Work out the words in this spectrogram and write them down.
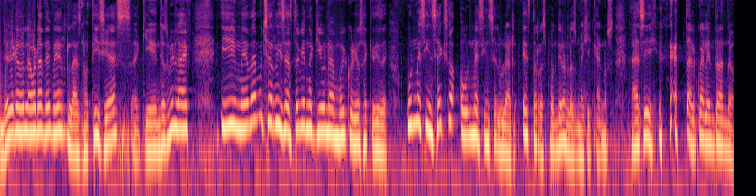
Ya ha llegado la hora de ver las noticias aquí en Just Life y me da mucha risa. Estoy viendo aquí una muy curiosa que dice: ¿Un mes sin sexo o un mes sin celular? Esto respondieron los mexicanos. Así, tal cual entrando.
